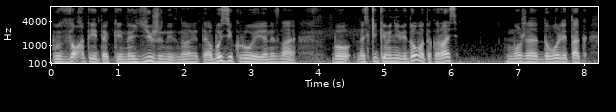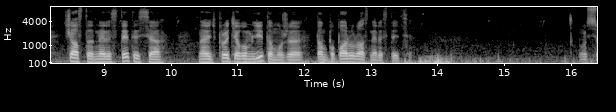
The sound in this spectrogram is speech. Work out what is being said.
Пузатий такий, наїжений, знаєте, або з я не знаю. Бо наскільки мені відомо, то карась може доволі так часто не реститися. Навіть протягом літа може там по пару раз не реститься. Ось,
